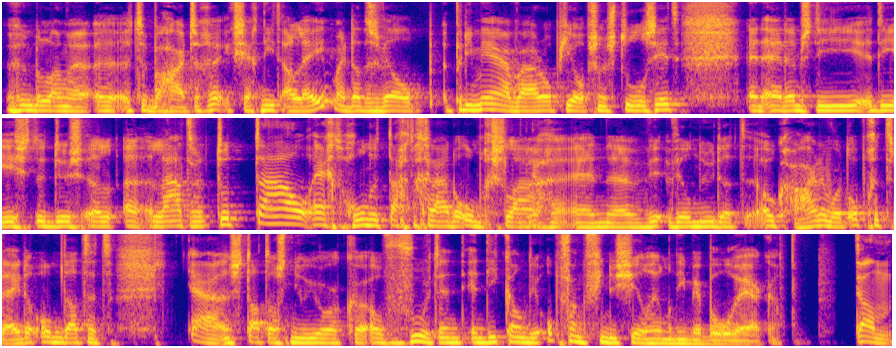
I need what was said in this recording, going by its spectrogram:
hun belangen uh, te behartigen. Ik zeg niet alleen, maar dat is wel primair waarop je op zo'n stoel zit. En Adams, die, die is dus later totaal echt 180 graden omgeslagen ja. en wil nu dat ook harder wordt opgetreden, omdat het ja, een stad als New York overvoert. En, en die kan die opvang financieel helemaal niet meer bolwerken. Dan,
